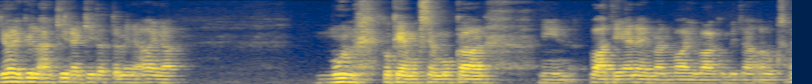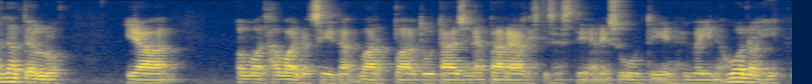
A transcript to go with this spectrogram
Joo, ja kyllähän kirjan kirjoittaminen aina mun kokemuksen mukaan niin vaatii enemmän vaivaa kuin mitä aluksi ajatellut. Ja omat havainnot siitä varppautuu täysin epärealistisesti eri suuntiin, hyviin ja huonoihin.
